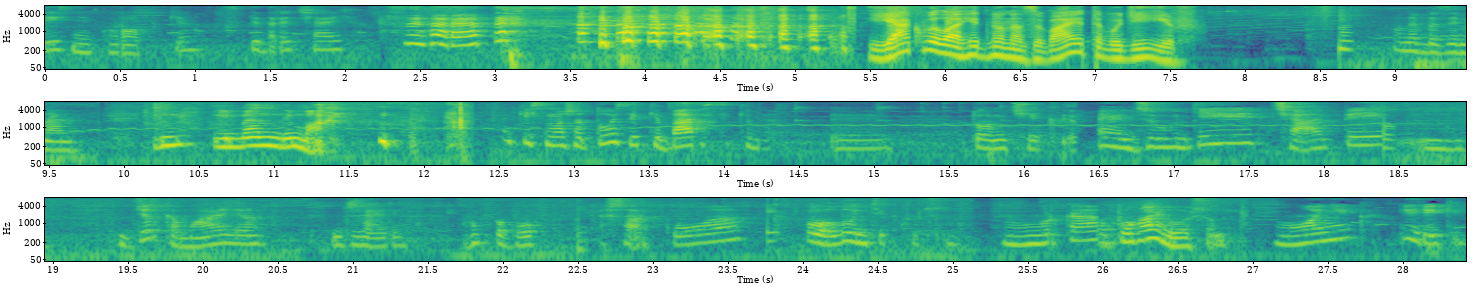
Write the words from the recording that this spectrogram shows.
різні коробки з-під речей, сигарети. Як ви лагідно називаєте водіїв? Вони без імен. Імен немає. Якісь може тузики, барсики. Е, Томчик, Е, Джуді, Чапі, Ділка Майя, Джері, Губка Боб. Шарко, О, Лунтик точно. Мурка, Попугай Гоша. Монік і Рікі.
